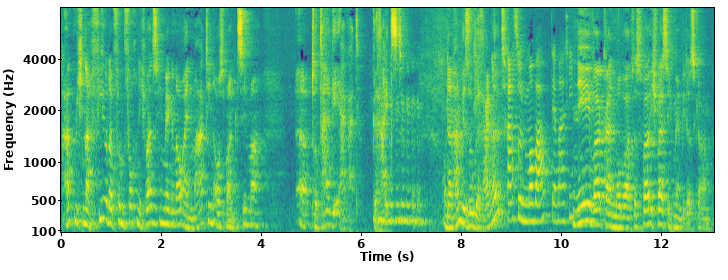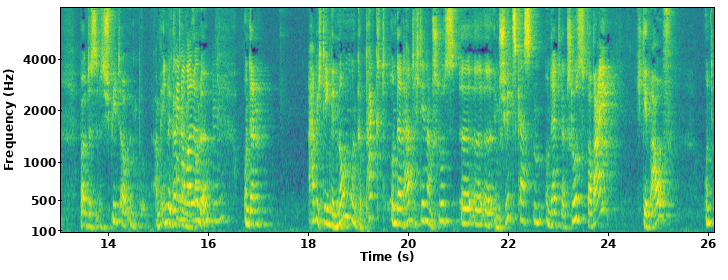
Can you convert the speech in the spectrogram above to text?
hat mich nach vier oder fünf Wochen, ich weiß es nicht mehr genau, ein Martin aus meinem Zimmer äh, total geärgert, gereizt. Und dann haben wir so gerangelt. War das so ein Mobber, der Martin? Nee, war kein Mobber. Das war, ich weiß nicht mehr, wie das kam. Das spielt auch am Ende gar Keine keine, Rolle. Rolle. Und dann habe ich den genommen und gepackt und dann hatte ich den am Schluss äh, äh, im Schwitzkasten und er hat gesagt, Schluss, vorbei, ich gebe auf. Und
